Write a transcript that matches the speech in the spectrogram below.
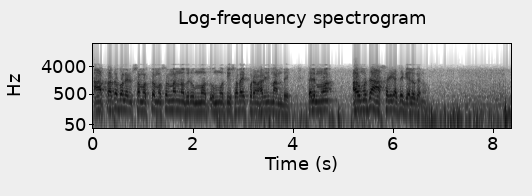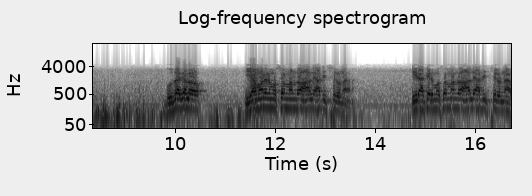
আপনারা তো বলেন, সমস্ত মুসলমান নবীর উম্মত, উম্মতি সবাই কোরআন, হাদিস মানবে। তাহলে আউ মুসা আশারির কাছে গেল কেন? বোঝা গেল, ইয়ামনের মুসলমানরা আলে হাদিস ছিল না। ইরাকের মুসলমানরা আলে হাদিস ছিল না।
